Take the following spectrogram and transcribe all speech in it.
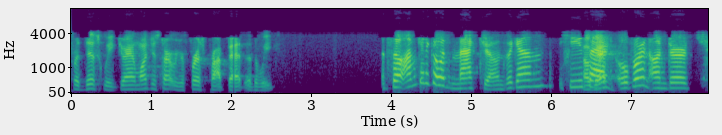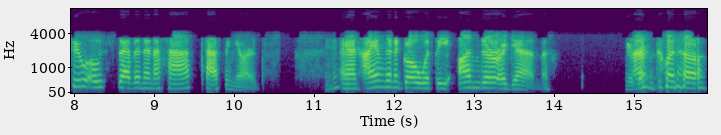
for this week. Joanne, why don't you start with your first prop bet of the week? So I'm going to go with Mac Jones again. He's Okay. at over and under 207 and a half passing yards. Mhm. And I am going to go with the under again. Okay. I'm going to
